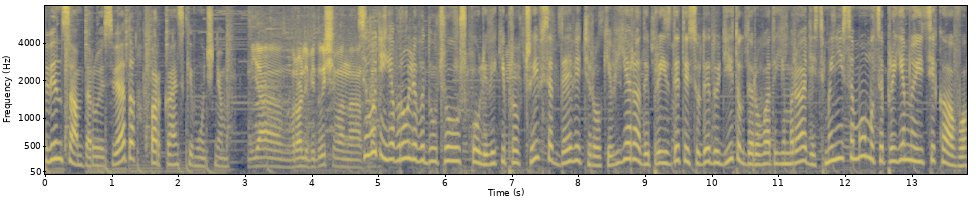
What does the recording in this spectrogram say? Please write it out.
він сам дарує свято парканським учням. Я в ролі ведущего на Сьогодні я в ролі ведучого у школі, в якій провчився 9 років. Я радий приїздити сюди до діток, дарувати їм радість. Мені й самому це приємно і цікаво.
